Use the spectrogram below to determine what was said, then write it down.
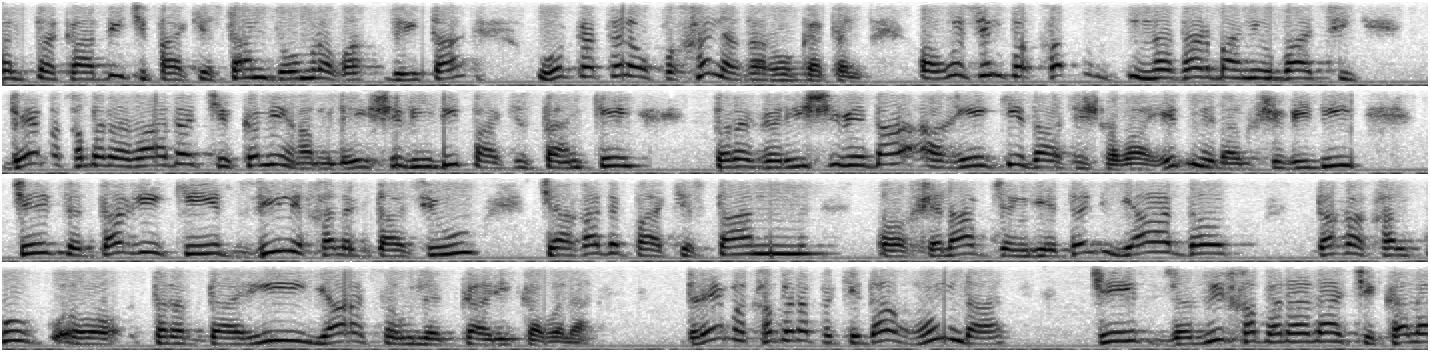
تل پکار دي چې پاکستان دومره وخت دوی ته وکتل او په خه نظر وکتل او اوس هم په خپ نظر باندې وباسي د خبره را ده چې کومي حمله شوې دي پاکستان کې ترغري شوې ده هغه کې داسې شواهد ملاو شوې دي چې د دغه کې ځین خلک داسې وو چې هغه د پاکستان خلاف جنگیدل یا د دغه خلکو طرفداري یا سہولتکاری کوله درېمه خبره پکې دا هم ده چې ځوی خبره ده چې کله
